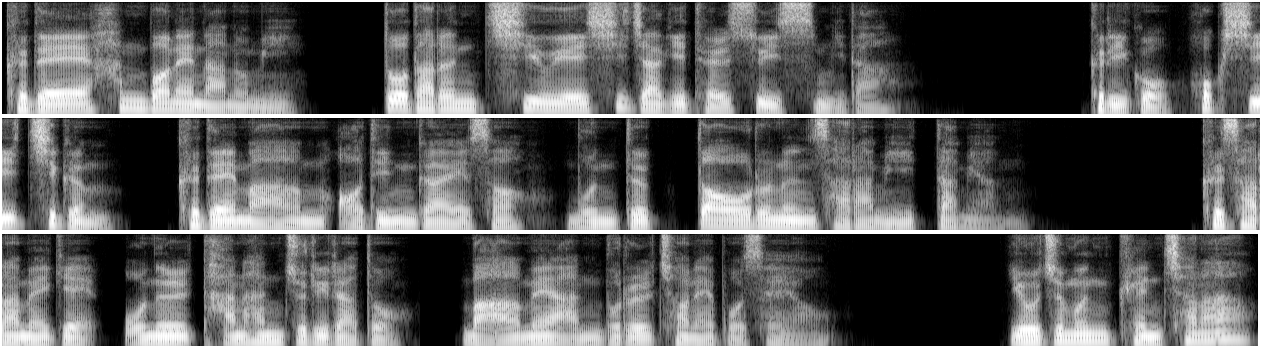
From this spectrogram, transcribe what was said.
그대의 한 번의 나눔이 또 다른 치유의 시작이 될 수 있습니다. 그리고 혹시 지금 그대 마음 어딘가에서 문득 떠오르는 사람이 있다면 그 사람에게 오늘 단 한 줄이라도 마음의 안부를 전해보세요. 요즘은 괜찮아?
